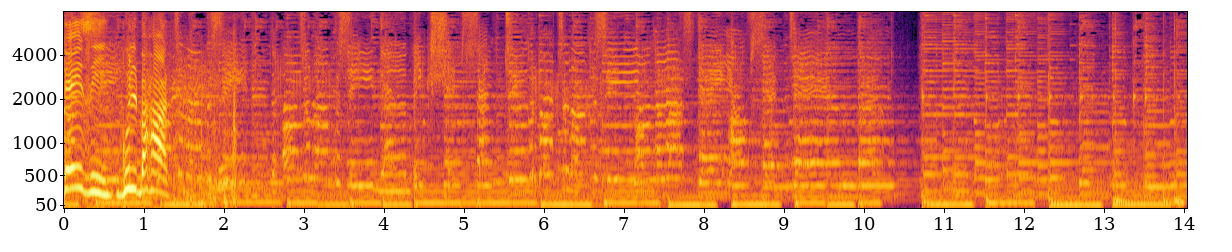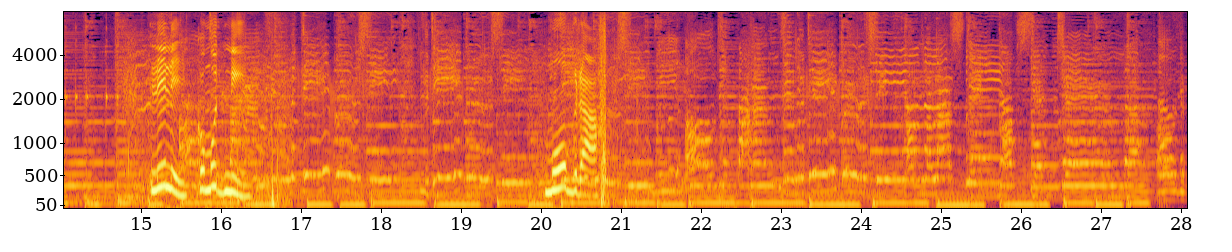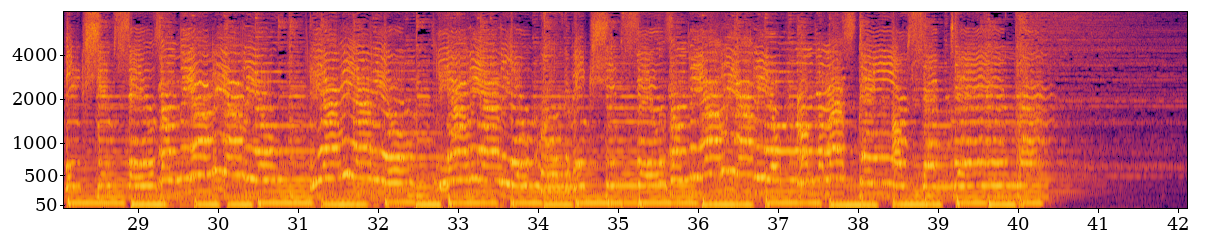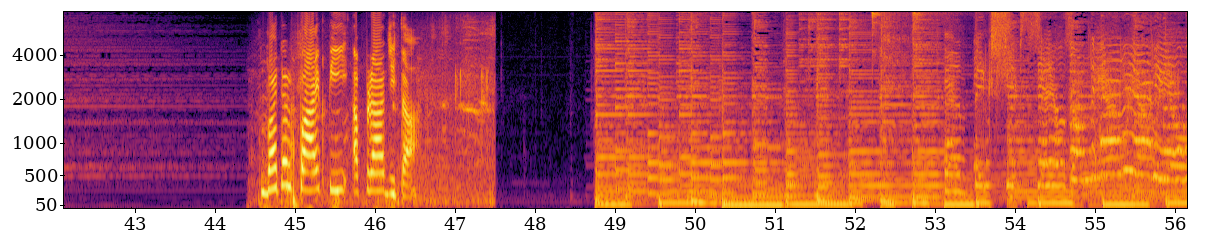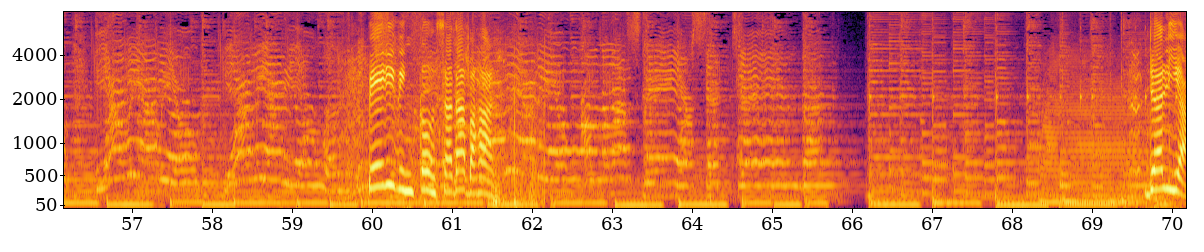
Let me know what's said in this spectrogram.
डेजी गुलबहार लिली कुमुदनी मोगरा बटरफ्लाई पी अपराजिता। पेरीविंकल सदाबहार डलिया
